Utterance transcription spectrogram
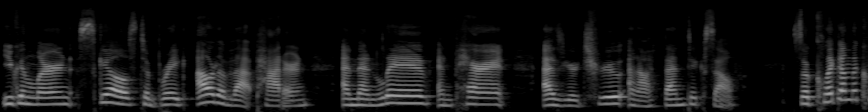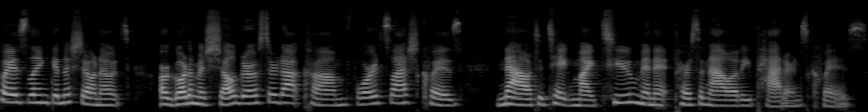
you can learn skills to break out of that pattern and then live and parent as your true and authentic self. So click on the quiz link in the show notes or go to michellegrosser.com forward slash quiz now to take my two minute personality patterns quiz.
